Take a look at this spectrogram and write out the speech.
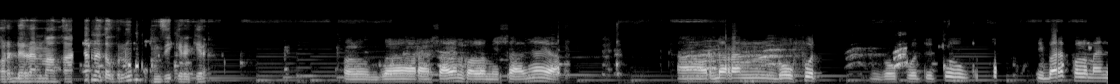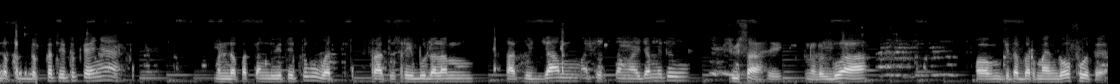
orderan makanan atau penumpang sih kira-kira Kalau gua rasain kalau misalnya ya uh, orderan GoFood, GoFood itu ibarat kalau main deket-deket itu kayaknya mendapatkan duit itu buat 100 ribu dalam satu jam atau setengah jam itu susah sih menurut gua. Kalau kita bermain GoFood ya.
